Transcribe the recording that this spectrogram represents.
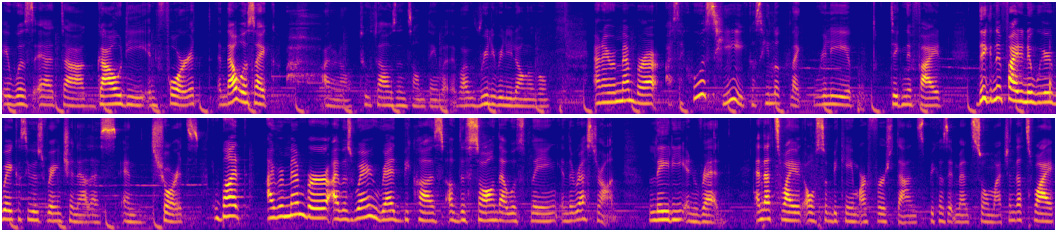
it was at uh, Gaudi in Fort and that was like I don't know, 2000 something, but really, really long ago. And I remember, I was like, who is he? Because he looked like really dignified. Dignified in a weird way because he was wearing chanelas and shorts. But I remember I was wearing red because of the song that was playing in the restaurant, Lady in Red. And that's why it also became our first dance because it meant so much. And that's why,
